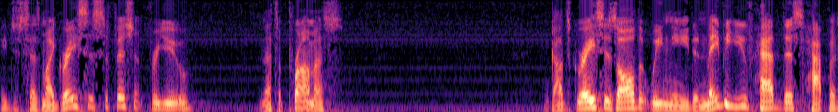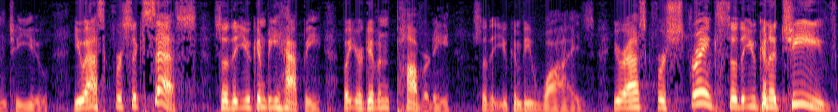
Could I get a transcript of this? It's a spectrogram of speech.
He just says, My grace is sufficient for you, and that's a promise. God's grace is all that we need. And maybe you've had this happen to you. You ask for success so that you can be happy, but you're given poverty so that you can be wise. You ask for strength so that you can achieve,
